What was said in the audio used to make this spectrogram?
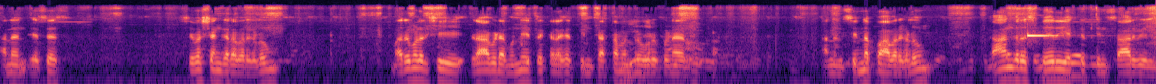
அண்ணன் எஸ் எஸ் சிவசங்கர் அவர்களும் மறுமலர்ச்சி திராவிட முன்னேற்றக் கழகத்தின் சட்டமன்ற உறுப்பினர் அண்ணன் சின்னப்பா அவர்களும் காங்கிரஸ் பேரு இயக்கத்தின் சார்பில்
